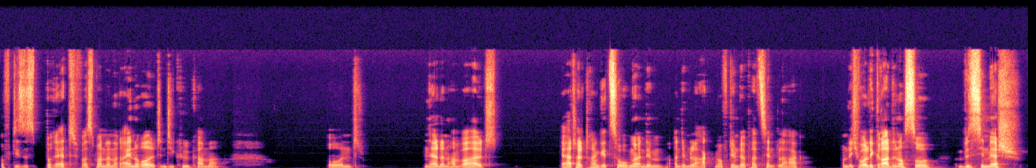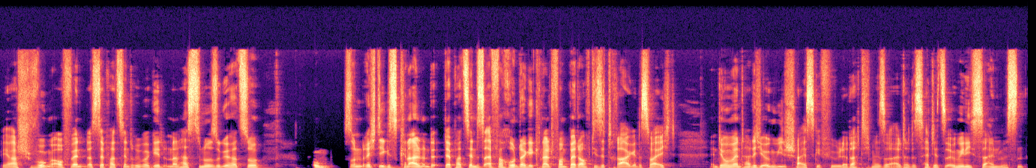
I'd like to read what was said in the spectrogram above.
auf dieses Brett, was man dann reinrollt in die Kühlkammer. Und ja, dann haben wir halt, er hat halt dran gezogen an dem, an dem Laken, auf dem der Patient lag. Und ich wollte gerade noch so ein bisschen mehr Sch ja, Schwung aufwenden, dass der Patient rübergeht. Und dann hast du nur so gehört, so, um, so ein richtiges Knallen. Und der Patient ist einfach runtergeknallt vom Bett auf diese Trage. Das war echt, in dem Moment hatte ich irgendwie ein Scheißgefühl. Da dachte ich mir so, Alter, das hätte jetzt irgendwie nicht sein müssen.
